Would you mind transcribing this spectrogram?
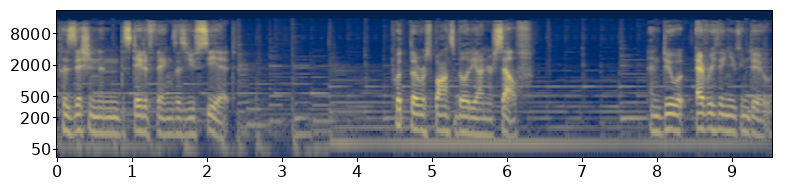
position in the state of things as you see it. Put the responsibility on yourself and do everything you can do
